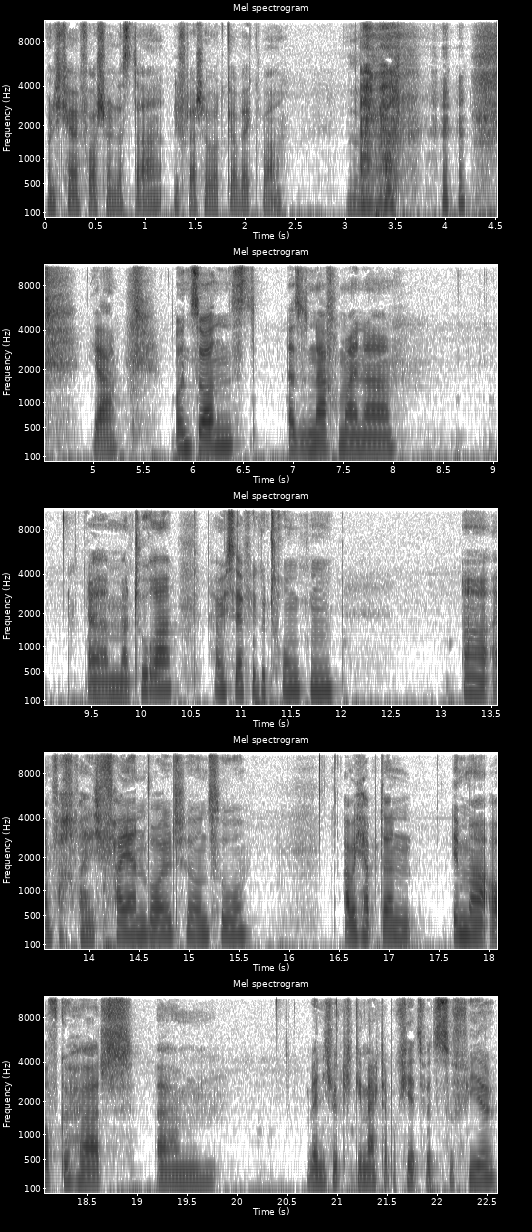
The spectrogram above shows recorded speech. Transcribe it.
Und ich kann mir vorstellen, dass da die Flasche Wodka weg war. Ja. Aber ja. Und sonst, also nach meiner äh, Matura habe ich sehr viel getrunken. Äh, einfach weil ich feiern wollte und so. Aber ich habe dann immer aufgehört, ähm, wenn ich wirklich gemerkt habe, okay, jetzt wird es zu viel.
